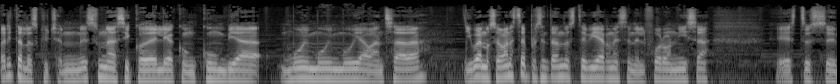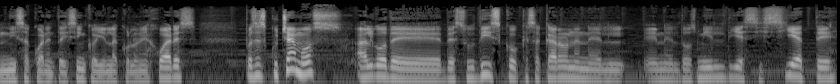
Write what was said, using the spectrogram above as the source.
Ahorita lo escuchan, es una psicodelia con cumbia muy, muy, muy avanzada. Y bueno, se van a estar presentando este viernes en el foro NISA. Esto es en NISA 45 y en la Colonia Juárez. Pues escuchamos algo de, de su disco que sacaron en el, en el 2017.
